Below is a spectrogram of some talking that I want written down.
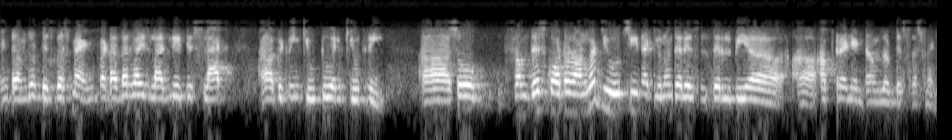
in terms of disbursement, but otherwise largely it is flat uh, between Q2 and Q3. Uh, so from this quarter onwards, you would see that, you know, there is, there will be a, uptrend in terms of disbursement.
